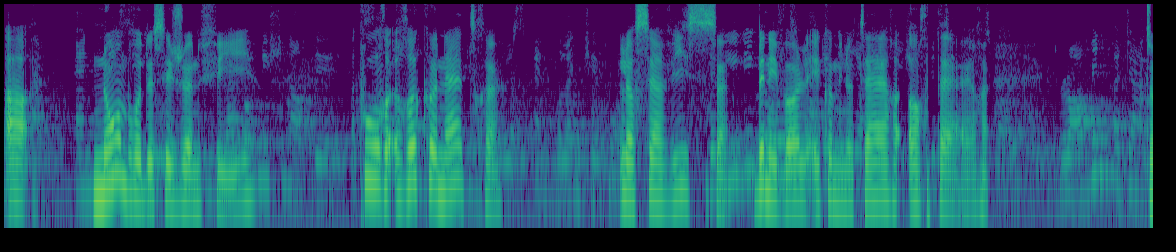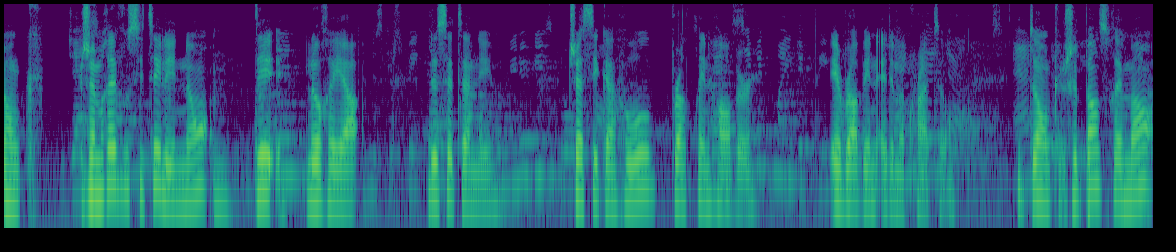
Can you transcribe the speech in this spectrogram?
à nombre de ces jeunes filles pour reconnaître leurs services bénévoles et communautaires hors pair. Donc, j'aimerais vous citer les noms des lauréats de cette année. Jessica Hull, Brooklyn Hover et Robin Edemocrato. Donc, je pense vraiment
